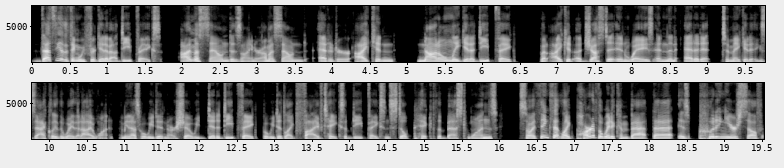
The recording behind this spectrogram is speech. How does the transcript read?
That's the other thing we forget about deepfakes. I'm a sound designer, I'm a sound editor. I can not only get a deepfake, but I could adjust it in ways and then edit it to make it exactly the way that I want. I mean, that's what we did in our show. We did a deep fake, but we did like five takes of deep fakes and still picked the best ones. So I think that like part of the way to combat that is putting yourself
